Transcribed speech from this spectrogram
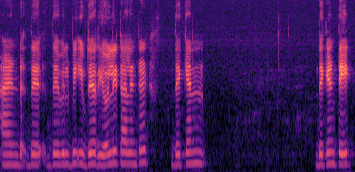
and they they will be if they are really talented they can they can take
